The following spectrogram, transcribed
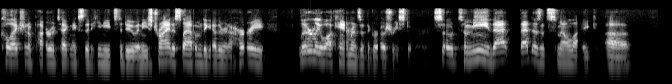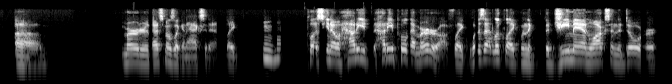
collection of pyrotechnics that he needs to do, and he's trying to slap them together in a hurry, literally while Cameron's at the grocery store. So to me, that that doesn't smell like uh, uh, murder. That smells like an accident. Like mm-hmm. Plus, you know, how do you how do you pull that murder off? Like, what does that look like when the, the G man walks in the door?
